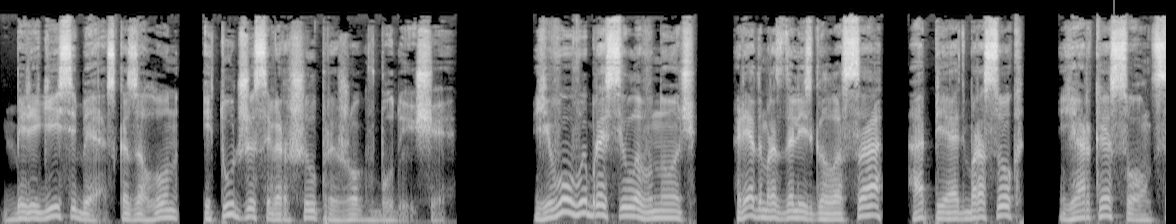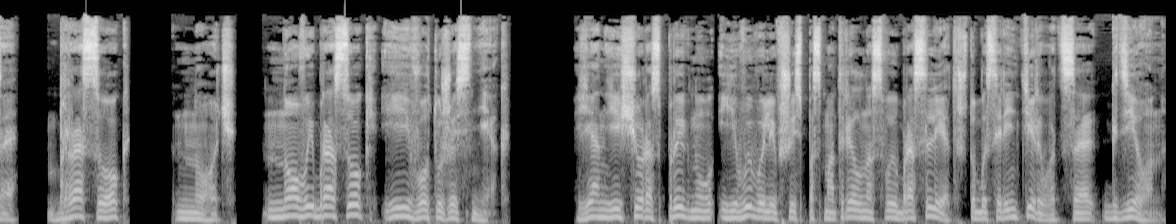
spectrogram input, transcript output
«Береги себя», — сказал он, и тут же совершил прыжок в будущее. Его выбросило в ночь, рядом раздались голоса, опять бросок, яркое солнце, бросок, ночь, новый бросок и вот уже снег. Ян еще раз прыгнул и, вывалившись, посмотрел на свой браслет, чтобы сориентироваться, где он.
